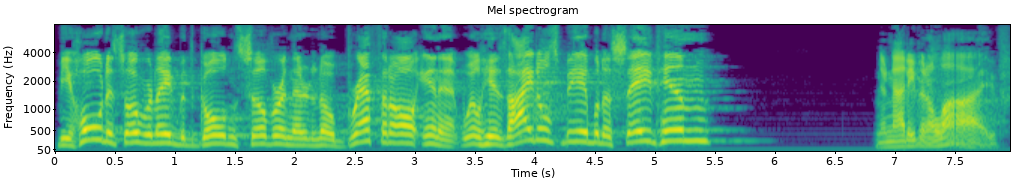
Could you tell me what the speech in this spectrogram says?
Behold, it's overlaid with gold and silver, and there is no breath at all in it. Will his idols be able to save him? They're not even alive.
